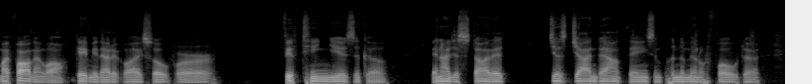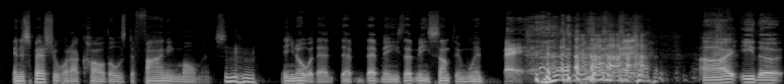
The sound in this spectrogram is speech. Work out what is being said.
my father-in-law gave me that advice over 15 years ago, and I just started just jotting down things and putting them in a folder, and especially what I call those defining moments. Mm-hmm. And you know what that that that means? That means something went bad. Okay? Uh, either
